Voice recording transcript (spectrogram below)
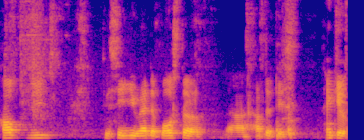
hope to see you at the poster uh, after this. Thank you.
